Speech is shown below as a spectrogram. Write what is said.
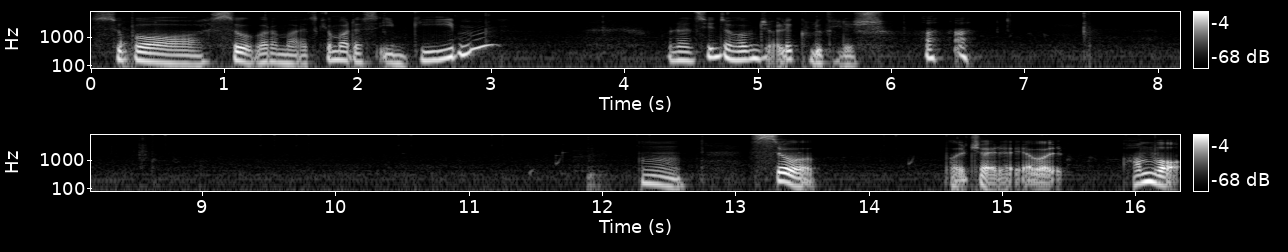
Super. So, warte mal. Jetzt können wir das ihm geben. Und dann sind sie hoffentlich alle glücklich. Haha. hm. So. Wollscheide, jawohl. Haben wir.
